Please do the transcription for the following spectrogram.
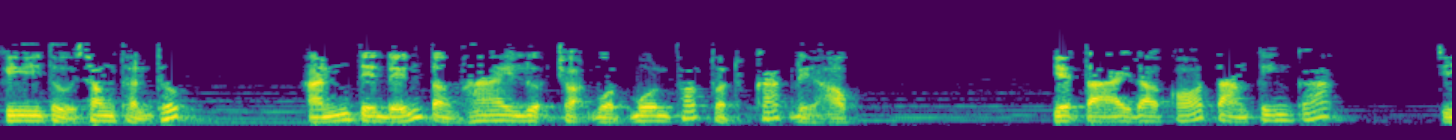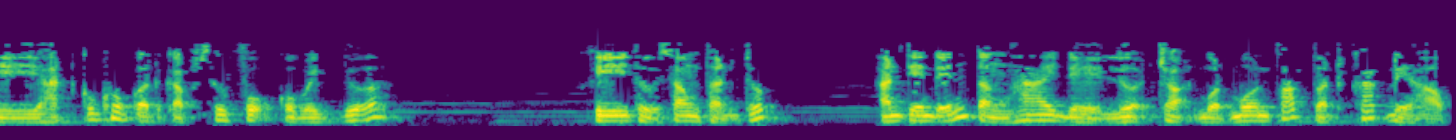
Khi thử xong thần thức, hắn tiến đến tầng 2 lựa chọn một môn pháp thuật khác để học. Hiện tại đã có tàng kinh các, thì hắn cũng không cần gặp sư phụ của mình nữa. Khi thử xong thần thức, hắn tiến đến tầng 2 để lựa chọn một môn pháp thuật khác để học.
